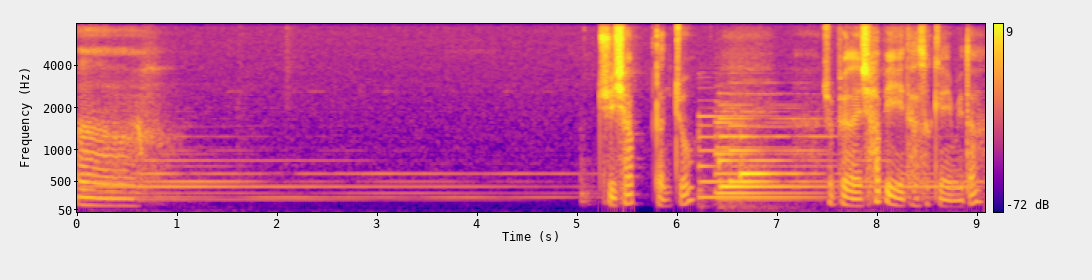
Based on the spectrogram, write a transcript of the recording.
어, G샵 단조 조표는 샵이 다섯 개입니다.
